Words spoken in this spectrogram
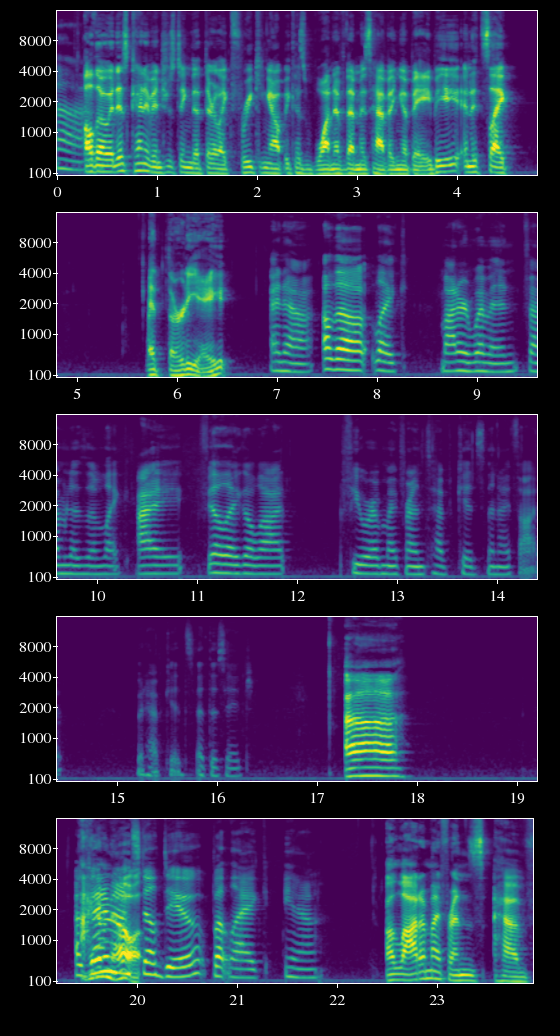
Uh, Although it is kind of interesting that they're like freaking out because one of them is having a baby, and it's like at 38. I know. Although, like modern women, feminism, like I feel like a lot fewer of my friends have kids than I thought would have kids at this age. Uh, A I good don't amount know. still do, but like you know, a lot of my friends have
